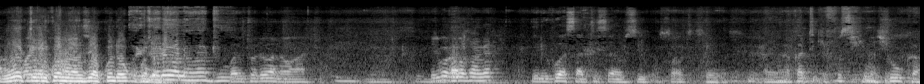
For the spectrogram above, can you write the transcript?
Wote walikuwa wameanzia kwenda huko. Walitolewa na watu. walitolewa na watu. Ilikuwa kama saa ngapi? Ilikuwa saa tisa ya usiku Eh, wakati kifusi kinashuka,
